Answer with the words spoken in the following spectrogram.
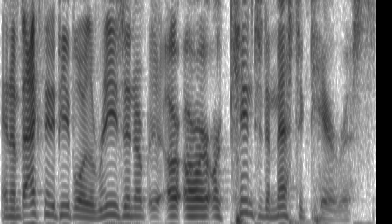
and unvaccinated people are the reason or, are, or, or kin to domestic terrorists.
